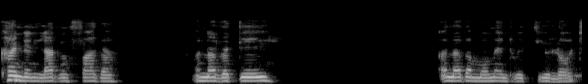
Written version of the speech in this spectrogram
Kind and loving Father, another day, another moment with you, Lord.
